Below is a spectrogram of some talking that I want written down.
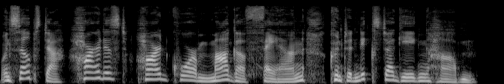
Und selbst der hardest Hardcore MAGA-Fan könnte nix dagegen haben.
